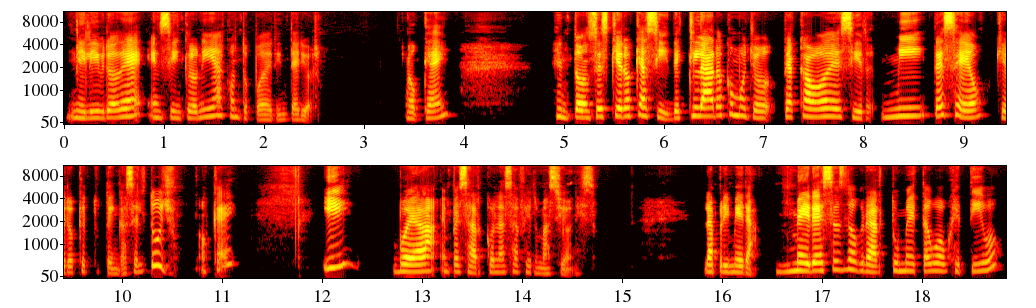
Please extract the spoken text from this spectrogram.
mi libro de En sincronía con tu poder interior. ¿Ok? Entonces quiero que así, declaro como yo te acabo de decir mi deseo, quiero que tú tengas el tuyo, ¿ok? Y voy a empezar con las afirmaciones. La primera, ¿mereces lograr tu meta u objetivo?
